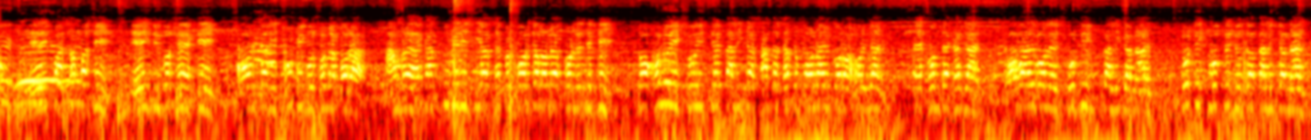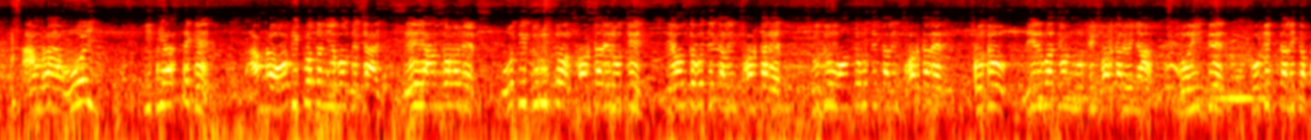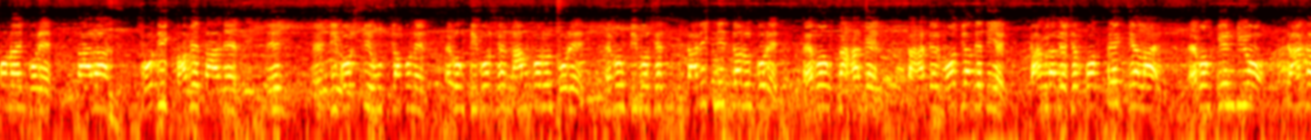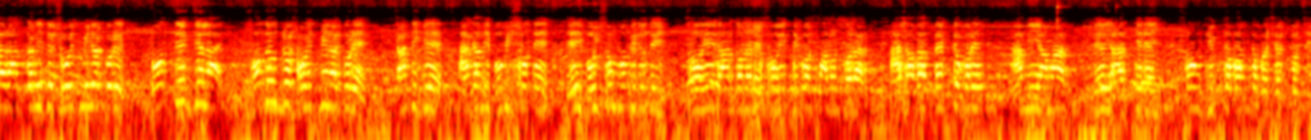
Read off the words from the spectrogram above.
এই পাশাপাশি এই দিবসে একটি সরকারি ছুটি ঘোষণা করা। আমরা একাত্তরের ইতিহাস এখন পর্যালোচনা করলে দেখি তখনও এই শহীদদের তালিকা সাথে সাথে প্রণয়ন করা হয় নাই। এখন দেখা যায়, সবাই বলে সঠিক তালিকা নাই, সঠিক মুক্তিযোদ্ধা তালিকা নাই। আমরা ওই ইতিহাস থেকে আমরা অভিজ্ঞতা নিয়ে বলতে চাই, এই আন্দোলনের অতি দ্রুত সরকারের উচিত এই অন্তর্বর্তীকালীন সরকারের, শুধু অন্তর্বর্তীকালীন সরকারের, শুধু নির্বাচনমুখী সরকারই না, শহীদদের সঠিক তালিকা প্রণয়ন করে তারা সঠিকভাবে তাদের এই দিবসটি উদযাপনের এবং দিবসের নামকরণ করে এবং দিবসের তারিখ নির্ধারণ করে এবং তাহাদের তাহাদের মর্যাদা দিয়ে বাংলাদেশের প্রত্যেক জেলায় এবং কেন্দ্রীয় ঢাকা রাজধানীতে শহীদ মিনার করে প্রত্যেক জেলায় স্বতন্ত্র শহীদ মিনার করে জাতিকে আগামী ভবিষ্যতে এই বৈষম্য বিরোধী শহীদ আন্দোলনে শহীদ দিবস পালন করার আশাবাদ ব্যক্ত করে আমি আমার এই আজকের এই সংক্ষিপ্ত বক্তব্য শেষ করছি।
